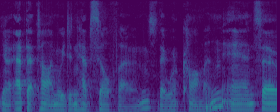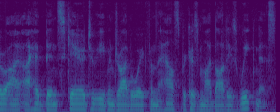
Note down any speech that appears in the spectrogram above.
you know, at that time, we didn't have cell phones; they weren't common, and so I, I had been scared to even drive away from the house because of my body's weakness.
